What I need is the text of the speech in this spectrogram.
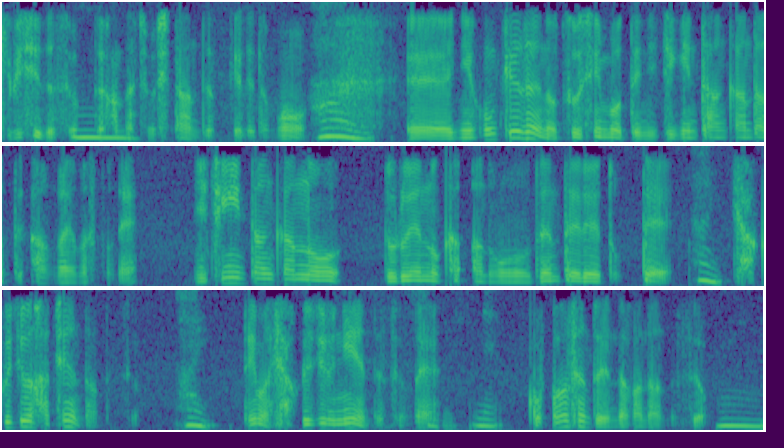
厳しいですよって話をしたんですけれども、はい、えー、日本経済の通信簿って日銀短観だって考えますとね日銀短観のドル円のかあの前提レートって118円なんですよ。はいで今112円ですよね。そうですね。5%円高なんですよ。うん、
